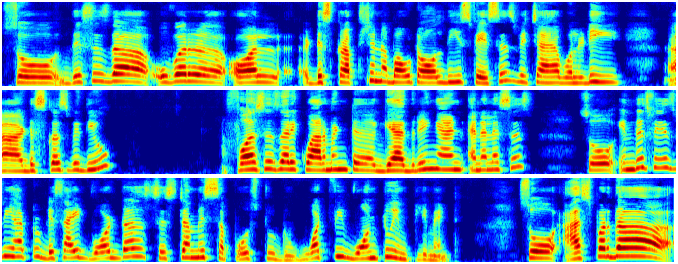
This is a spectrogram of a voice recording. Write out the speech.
So, this is the overall description about all these phases which I have already uh, discussed with you. First is the requirement uh, gathering and analysis. So, in this phase we have to decide what the system is supposed to do, what we want to implement. So, as per the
